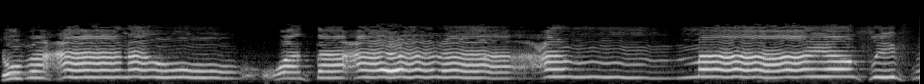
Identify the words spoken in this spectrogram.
سبحانه وتعالى عما يصفون.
